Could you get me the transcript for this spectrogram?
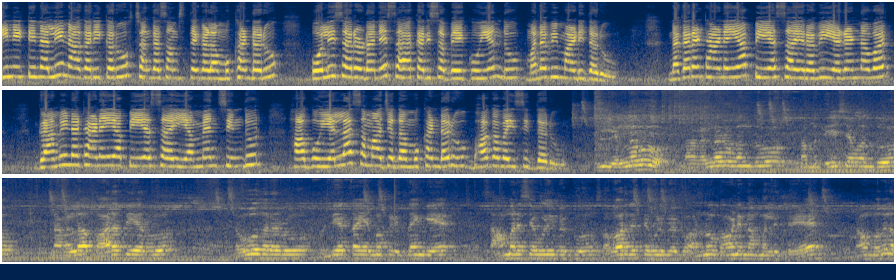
ಈ ನಿಟ್ಟಿನಲ್ಲಿ ನಾಗರಿಕರು, ಸಂಘ ಸಂಸ್ಥೆಗಳ ಮುಖಂಡರು, ಪೊಲೀಸರೊಡನೆ ಸಹಕರಿಸಬೇಕು ಎಂದು ಮನವಿ ಮಾಡಿದರು. ನಗರ ಠಾಣೆಯ ಪಿಎಸ್ಐ ರವಿ ಯಡಣ್ಣವರ್ ಗ್ರಾಮೀಣ ಠಾಣೆಯ ಪಿಎಸ್ಐ ಎಂಎನ್ ಸಿಂಧೂರ್ ಹಾಗೂ ಎಲ್ಲ ಸಮಾಜದ ಮುಖಂಡರು ಭಾಗವಹಿಸಿದ್ದರು. ಈ ಎಲ್ಲವೂ ನಾವೆಲ್ಲರೂ ಒಂದು, ನಮ್ಮ ದೇಶ ಒಂದು ನಾವೆಲ್ಲ ಭಾರತೀಯರು, ಸಹೋದರರು ಒಂದೇ ತಾಯಿ ಮಕ್ಕಳು ಇದ್ದಂಗೆ ಸಾಮರಸ್ಯ ಉಳಿಬೇಕು, ಸೌಹಾರ್ದತೆ ಉಳಿಬೇಕು ಅನ್ನೋ ಭಾವನೆ ನಮ್ಮಲ್ಲಿದ್ದರೆ ನಾವು ಮೊದಲು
